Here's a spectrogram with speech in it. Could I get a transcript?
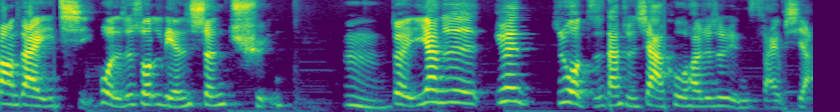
放在一起，或者是说连身裙，嗯。对，一样就是因为如果只是单纯下裤它，就是有点塞不下，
